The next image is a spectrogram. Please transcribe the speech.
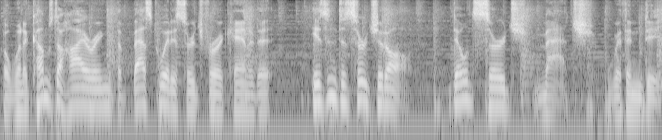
But when it comes to hiring, the best way to search for a candidate isn't to search at all. Don't search match with Indeed.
